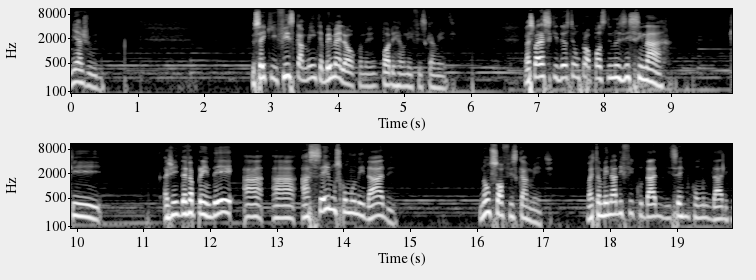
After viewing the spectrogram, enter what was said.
Me ajude. Eu sei que fisicamente é bem melhor quando a gente pode reunir fisicamente. Mas parece que Deus tem um propósito de nos ensinar que a gente deve aprender a, a, a sermos comunidade, não só fisicamente, mas também na dificuldade de sermos comunidade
